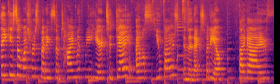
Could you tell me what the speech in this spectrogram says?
Thank you so much for spending some time with me here today. I will see you guys in the next video. Bye guys.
